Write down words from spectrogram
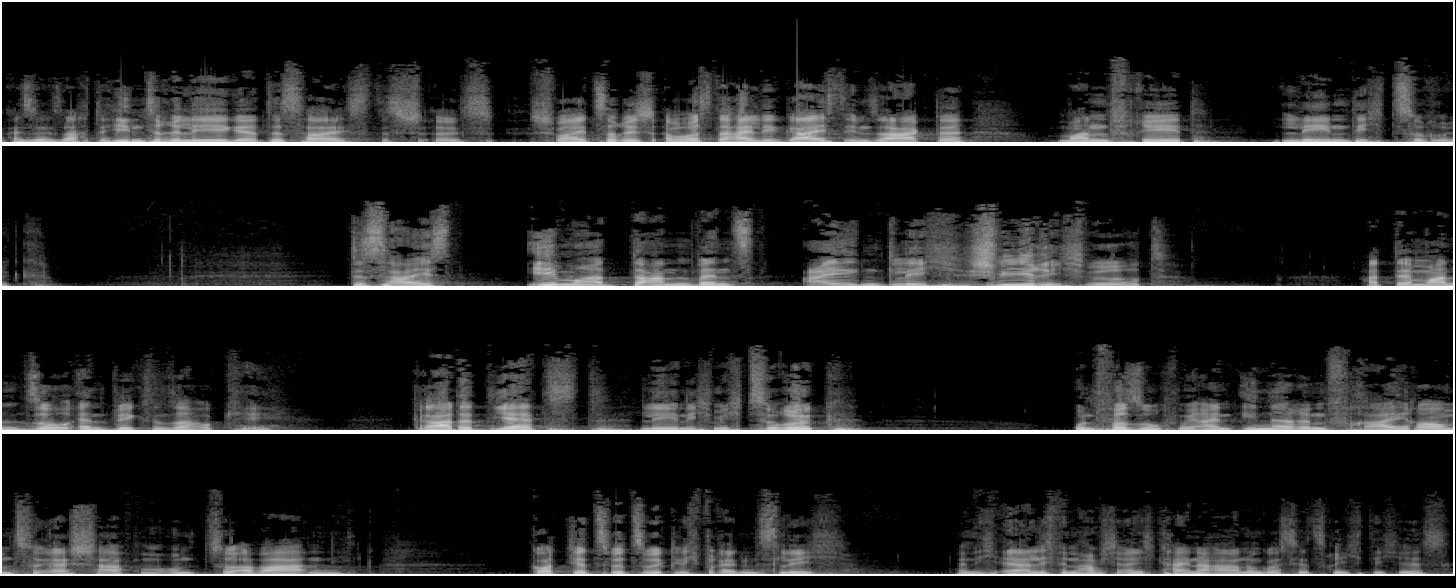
also er sagte hintere Lege, das heißt das ist schweizerisch, aber was der Heilige Geist ihm sagte, Manfred, lehn dich zurück. Das heißt, immer dann, wenn es eigentlich schwierig wird, hat der Mann so entwickelt und sagt, okay, Gerade jetzt lehne ich mich zurück und versuche mir einen inneren Freiraum zu erschaffen, um zu erwarten, Gott, jetzt wird's wirklich brenzlig. Wenn ich ehrlich bin, habe ich eigentlich keine Ahnung, was jetzt richtig ist.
